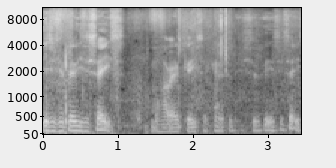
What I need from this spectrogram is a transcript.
17-16. Vamos a ver qué dice Génesis 17-16.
